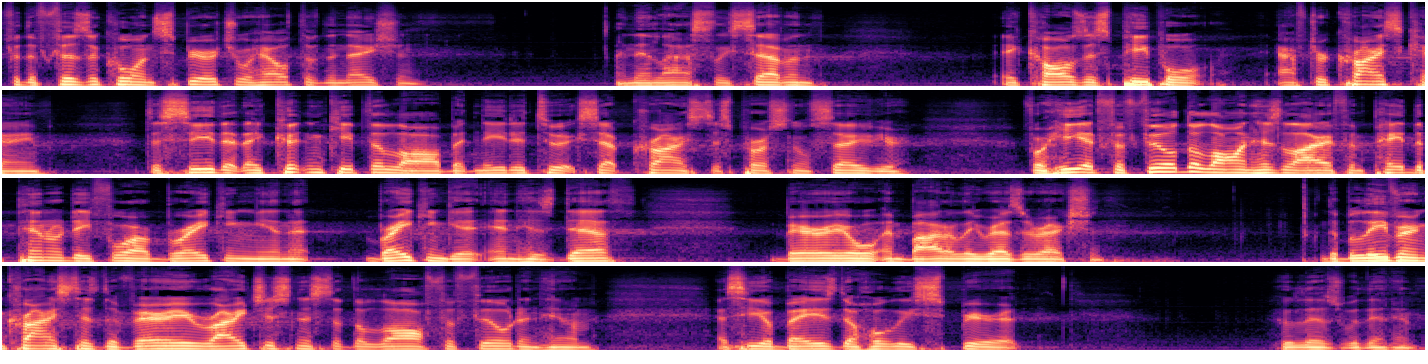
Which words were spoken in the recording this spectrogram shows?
for the physical and spiritual health of the nation. And then lastly, seven, it causes people, after Christ came, to see that they couldn't keep the law but needed to accept Christ as personal Savior. For he had fulfilled the law in his life and paid the penalty for our breaking, in it, breaking it in his death, burial, and bodily resurrection. The believer in Christ has the very righteousness of the law fulfilled in him as he obeys the Holy Spirit who lives within him.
